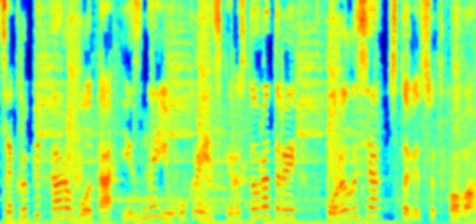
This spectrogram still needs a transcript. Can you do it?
Це кропітка робота, і з нею українські реставратори впоралися стовідсотково.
